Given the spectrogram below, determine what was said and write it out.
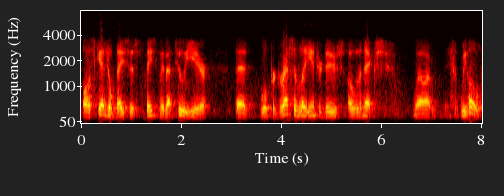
on a scheduled basis, basically about two a year, that will progressively introduce over the next well, we hope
